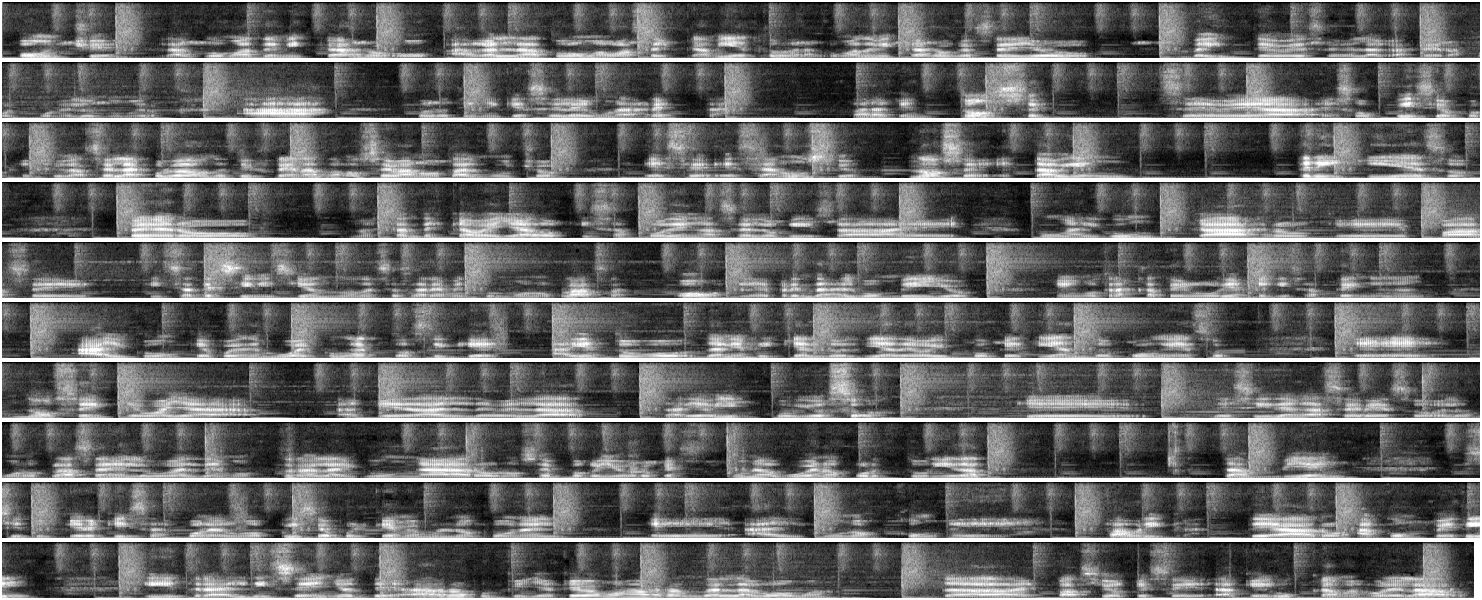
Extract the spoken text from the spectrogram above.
ponche las gomas de mis carros o hagan la toma o acercamiento de las gomas de mis carros, qué sé yo, 20 veces en la carrera, por ponerle un número. Ah, pero tiene que ser en una recta para que entonces se vea ese auspicio, porque si lo hace en la curva donde estoy frenando no se va a notar mucho ese, ese anuncio. No sé, está bien tricky eso, pero no es tan descabellado, quizás pueden hacerlo quizás eh, con algún carro que pase quizás de exhibición, no necesariamente un monoplaza, o le prendas el bombillo en otras categorías que quizás tengan algo que pueden jugar con esto, así que ahí estuvo Daniel Ricciardo el día de hoy coqueteando con eso, eh, no sé en qué vaya a quedar, de verdad, estaría bien curioso que decidan hacer eso en los monoplazas en lugar de mostrar algún aro, no sé, porque yo creo que es una buena oportunidad. También, si tú quieres quizás poner un oficio, ¿por qué mejor no poner eh, algunos eh, fábricas de aro a competir y traer diseños de aro? Porque ya que vamos a agrandar la goma, da espacio a que, se, a que luzca mejor el aro.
